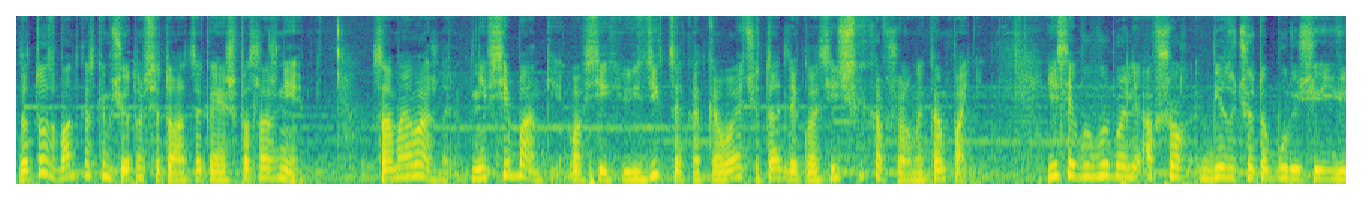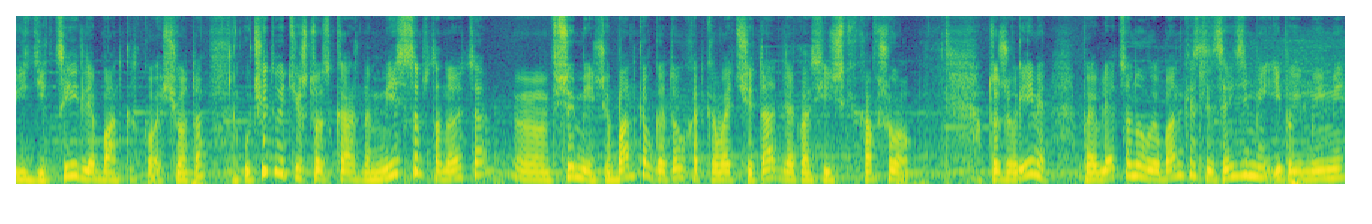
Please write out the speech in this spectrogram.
Зато с банковским счетом ситуация, конечно, посложнее. Самое важное, не все банки во всех юрисдикциях открывают счета для классических офшорных компаний. Если вы выбрали офшор без учета будущей юрисдикции для банковского счета, учитывайте, что с каждым месяцем становится э, все меньше банков, готовых открывать счета для классических офшоров. В то же время появляются новые банки с лицензиями и прямыми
